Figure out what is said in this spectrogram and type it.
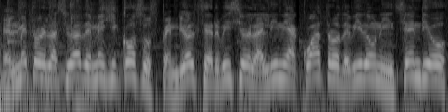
El metro de la Ciudad de México suspendió el servicio de la línea 4 debido a un incendio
